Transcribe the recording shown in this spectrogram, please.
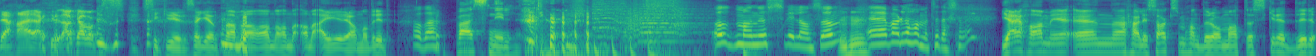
det her er ikke okay, Han var ikke sikkerhetsagenten, men han, han, han eier Real Madrid. Og, da. Vær snill. og Magnus Wilhelmsen, Mhm. eh, hva er det du har med til Dagsnytt? Jeg har med en herlig sak som handler om at skredder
